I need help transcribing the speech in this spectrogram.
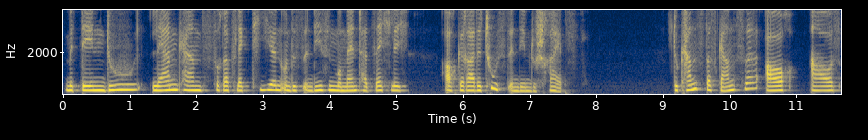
mit denen du lernen kannst zu reflektieren und es in diesem Moment tatsächlich auch gerade tust, indem du schreibst. Du kannst das Ganze auch aus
